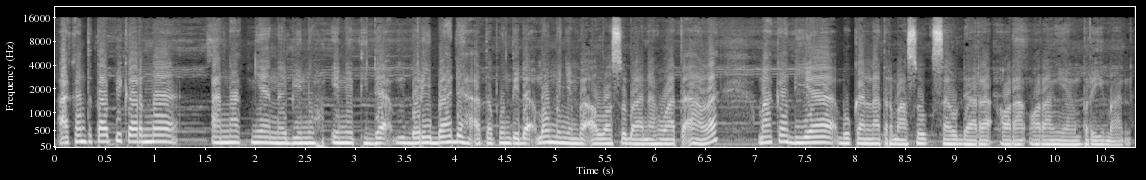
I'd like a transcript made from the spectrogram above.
akan tetapi karena anaknya Nabi Nuh ini tidak beribadah ataupun tidak mau menyembah Allah Subhanahu wa taala, maka dia bukanlah termasuk saudara orang-orang yang beriman.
